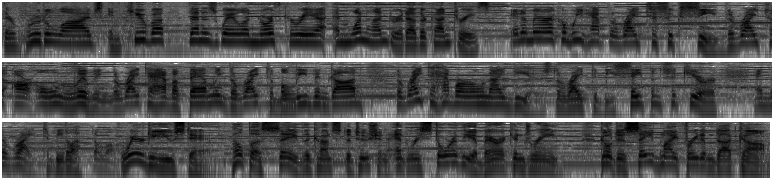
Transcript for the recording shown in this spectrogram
their brutal lives in Cuba, Venezuela, North Korea, and 100 other countries. In America, we have the right to succeed, the right to our own living, the right to have a family, the right to believe in God, the right to have our own ideas, the right to be safe and secure, and the right to be left alone. Where do you stand? Help us save the Constitution and restore the American dream. Go to SaveMyFreedom.com.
